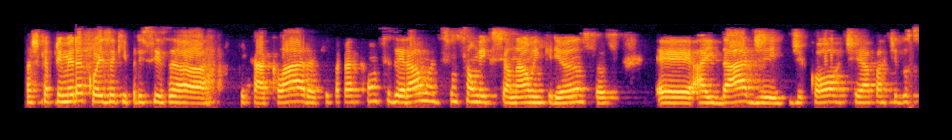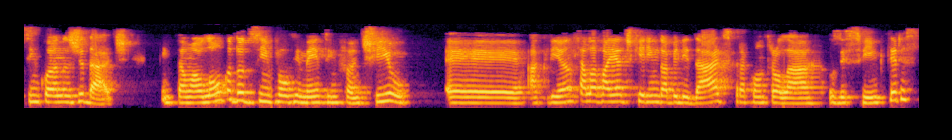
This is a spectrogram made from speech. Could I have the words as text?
Acho que a primeira coisa que precisa ficar clara é que para considerar uma disfunção miccional em crianças, é, a idade de corte é a partir dos 5 anos de idade. Então, ao longo do desenvolvimento infantil, é, a criança ela vai adquirindo habilidades para controlar os esfíncteres,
